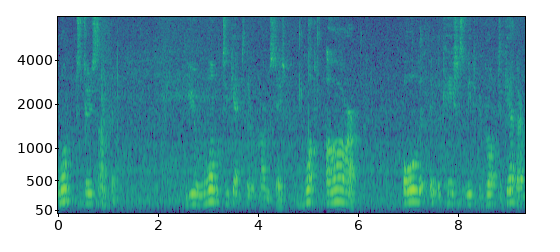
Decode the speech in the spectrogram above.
want to do something. You want to get to the requirement stage. What are all the implications that need to be brought together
